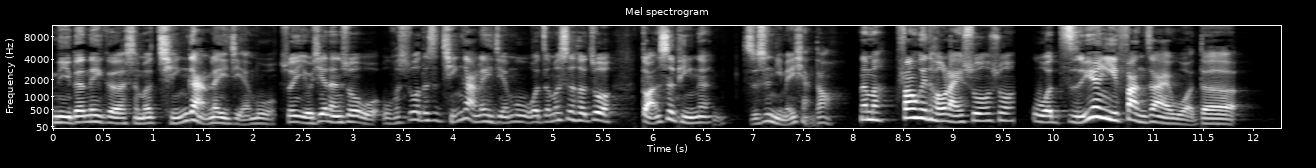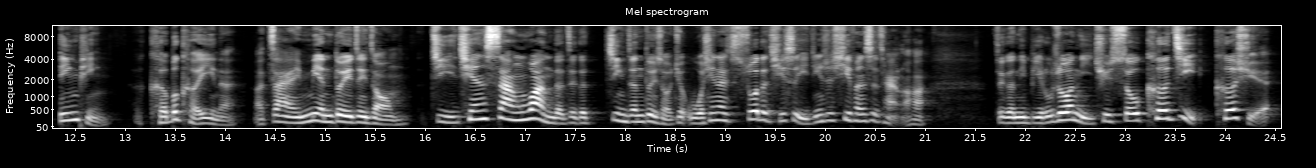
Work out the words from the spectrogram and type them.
你的那个什么情感类节目。所以有些人说我我说的是情感类节目，我怎么适合做短视频呢？只是你没想到。那么翻回头来说，说我只愿意放在我的音频，可不可以呢？啊，在面对这种。几千上万的这个竞争对手，就我现在说的，其实已经是细分市场了哈。这个你比如说，你去搜科技、科学，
